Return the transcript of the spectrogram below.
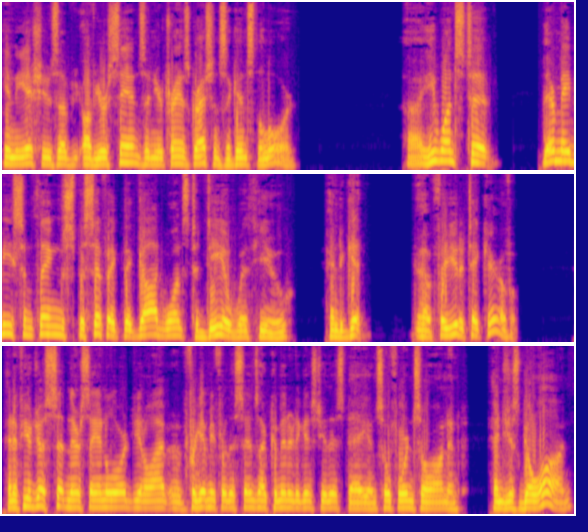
in the issues of, of your sins and your transgressions against the Lord. Uh, he wants to, there may be some things specific that God wants to deal with you and to get, uh, for you to take care of them. And if you're just sitting there saying, Lord, you know, I, forgive me for the sins I've committed against you this day and so forth and so on, and, and just go on,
